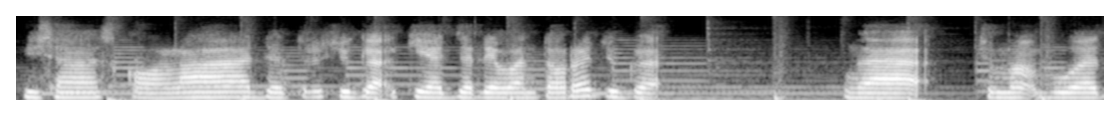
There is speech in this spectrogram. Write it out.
bisa sekolah dan terus juga Ki Hajar Dewantoro juga nggak cuma buat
